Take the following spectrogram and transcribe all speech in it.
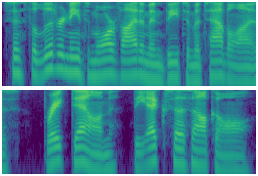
since the liver needs more vitamin B to metabolize, break down, the excess alcohol.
